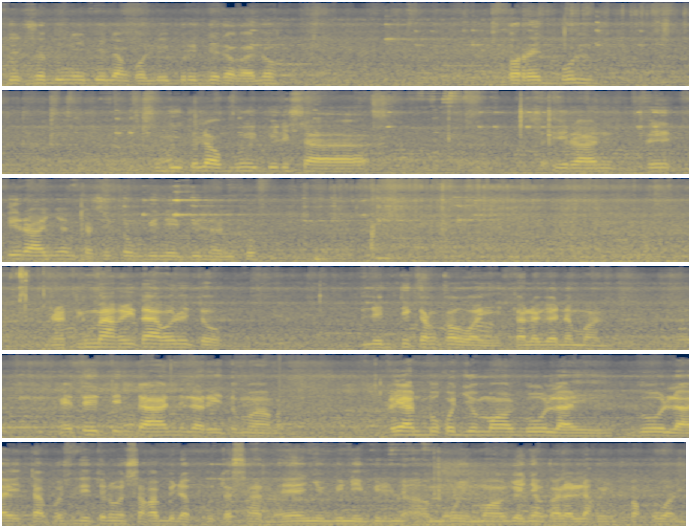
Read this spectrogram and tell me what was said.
Dito sa binibilang ko, libre din ang ano, to Red Bull. So dito lang ako bumibili sa sa Iran, I- Iranian kasi itong binibilhan ko. Nating makita ko nito, lintik ang kaway, talaga naman. Ito yung tindahan nila rito mga Ayan, bukod yung mga gulay, gulay, tapos dito naman sa kabila putasan. Ayan yung binibili na amo ko, yung mga ganyang kalalaking pakwan.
